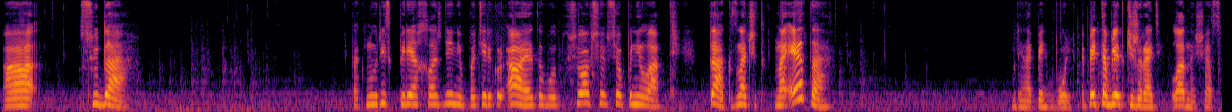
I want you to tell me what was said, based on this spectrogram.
А, сюда. Так, ну риск переохлаждения, потери крови. А, это вот, все, все, все, поняла. Так, значит, на это... Блин, опять боль. Опять таблетки жрать. Ладно, сейчас.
